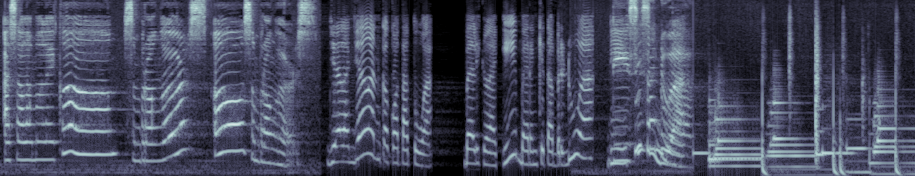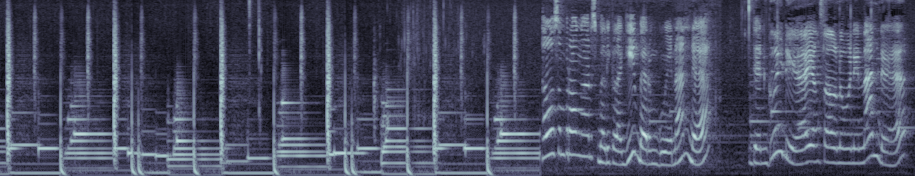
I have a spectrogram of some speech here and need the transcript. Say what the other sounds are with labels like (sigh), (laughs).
Assalamualaikum, Semprongers. Oh, Semprongers. Jalan-jalan ke kota tua. Balik lagi bareng kita berdua Di season 2. Halo Semprongers, balik lagi bareng gue Nanda. Dan gue dia yang selalu nemenin Nanda.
